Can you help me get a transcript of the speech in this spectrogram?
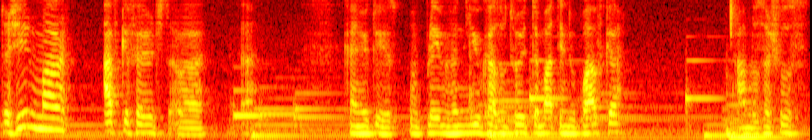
Da schien mal abgefälscht, aber ja, kein wirkliches Problem für Newcastle Torhüter Martin Dubravka. Harmloser Schuss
